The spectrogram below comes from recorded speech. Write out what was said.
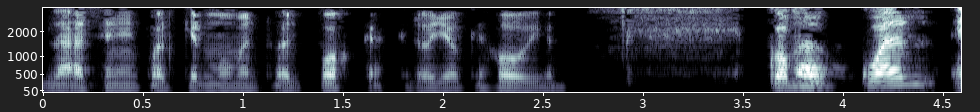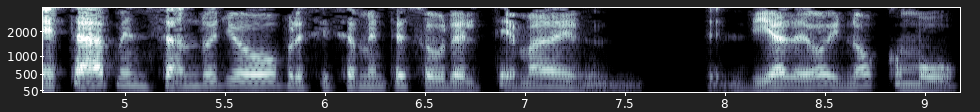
la hacen en cualquier momento del podcast, creo yo que es obvio. Como cuál estaba pensando yo precisamente sobre el tema del, del día de hoy, ¿no? Como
